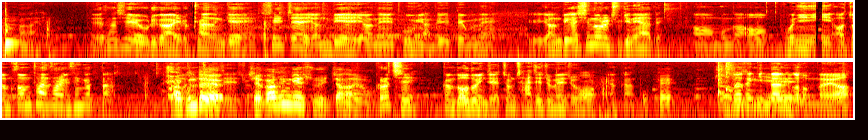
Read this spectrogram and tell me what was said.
그런 건 아니고. 사실 우리가 이렇게 하는 게 실제 연비의 연애에 도움이 안 되기 때문에 그 연비가 신호를 주긴 해야 돼 어 뭔가 어 본인이 어좀 썸 타는 사람이 생겼다 아 근데 자제해줘. 제가 생길 수 있잖아요 그렇지 그럼 너도 이제 좀 자제 좀 해줘 어? 약간 오케이 둘다 생긴다는 건 없나요?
